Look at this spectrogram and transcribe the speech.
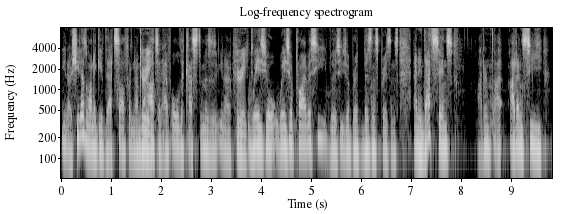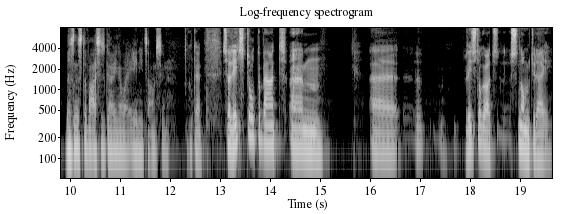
You know, she doesn't want to give that cell phone number Correct. out and have all the customers. You know, Correct. where's your where's your privacy versus your business presence? And in that sense, I don't I, I don't see business devices going away anytime soon. Okay, so let's talk about um, uh, uh, let's talk about Snom today.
